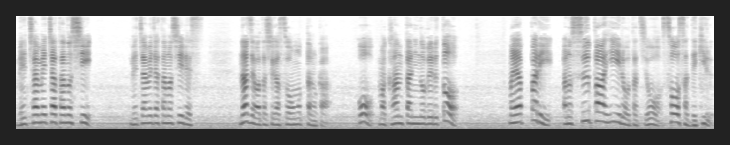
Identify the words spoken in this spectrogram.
めちゃめちゃ楽しい。めちゃめちゃ楽しいです。なぜ私がそう思ったのかを、まあ、簡単に述べると、まあ、やっぱりあのスーパーヒーローたちを操作できる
